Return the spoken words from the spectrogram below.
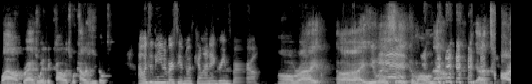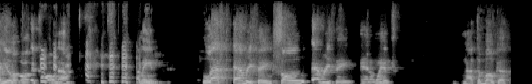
wow, graduated college. What college did you go to? I went to the University of North Carolina at Greensboro. All right. All right, UNC. Yeah. Come on now. you got a Tar Heel up on there. Come on now. I mean, left everything, sold everything, and went not to Boca.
